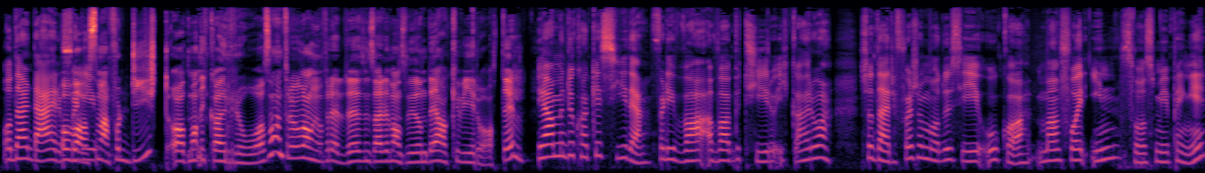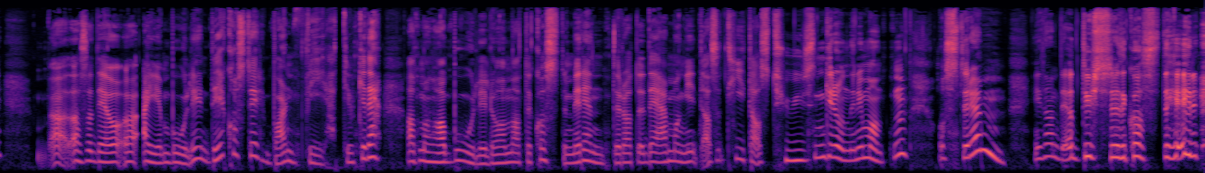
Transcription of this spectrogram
og det er der. Og hva som er for dyrt, og at man ikke har råd og sånn. Jeg tror mange foreldre syns det er litt vanskelig. sånn, Det har ikke vi råd til. Ja, men du kan ikke si det, fordi hva, hva betyr å ikke ha råd? Så derfor så må du si ok, man får inn så og så mye penger. Altså det å, å eie en bolig, det koster. Barn vet jo ikke det. At man har boliglån, at det koster med renter, og at det er mange altså titalls tusen kroner i måneden. Og strøm! Det å dusje, det koster.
